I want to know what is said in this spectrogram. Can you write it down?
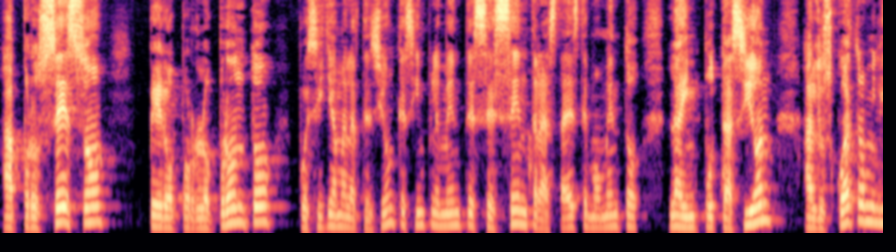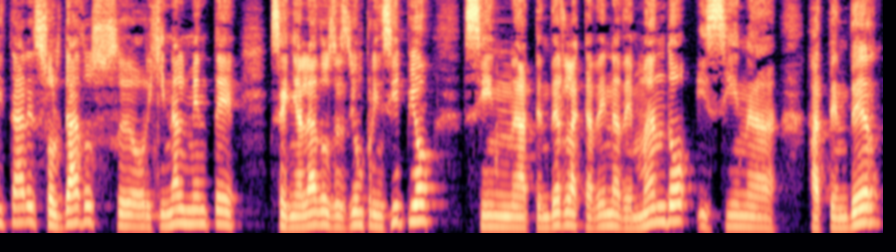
a proceso, pero por lo pronto pues sí llama la atención que simplemente se centra hasta este momento la imputación a los cuatro militares, soldados eh, originalmente señalados desde un principio, sin atender la cadena de mando y sin ah, atender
